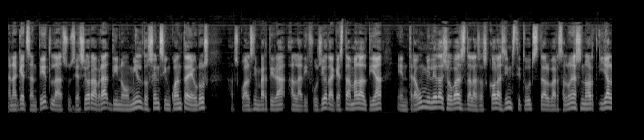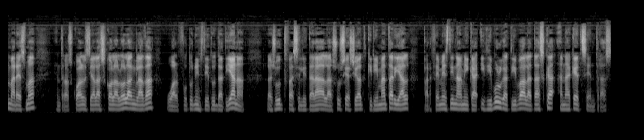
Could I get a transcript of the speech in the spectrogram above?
En aquest sentit, l'associació rebrà 19.250 euros els quals invertirà en la difusió d'aquesta malaltia entre un miler de joves de les escoles i instituts del Barcelonès Nord i el Maresme, entre els quals hi ha l'Escola Lola Anglada o el futur Institut de Tiana. L'ajut facilitarà a l'associació adquirir material per fer més dinàmica i divulgativa la tasca en aquests centres.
